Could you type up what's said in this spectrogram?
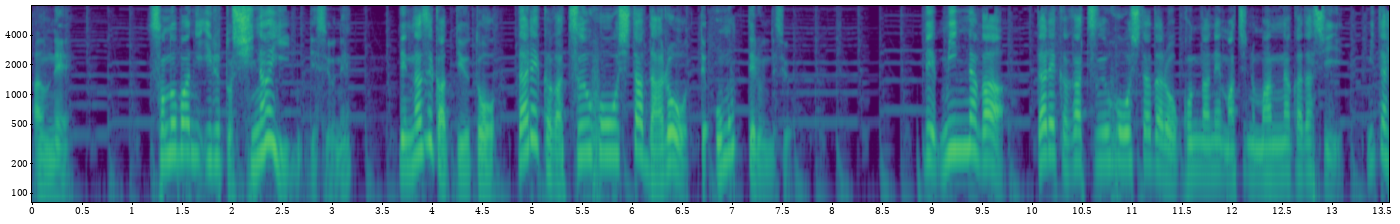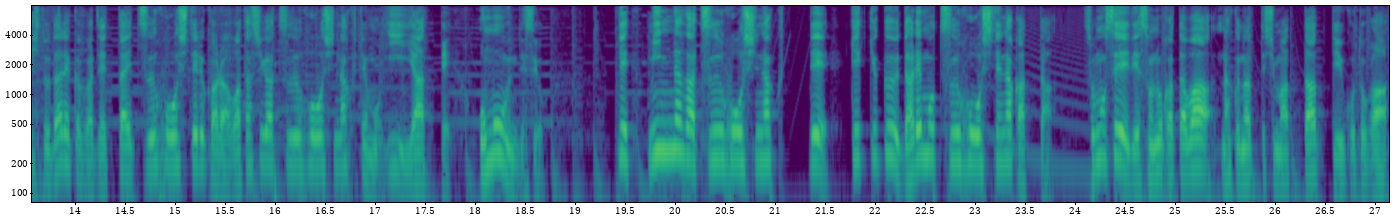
あのねその場にいるとしないんですよね。でなぜかっていうと誰かが通報しただろうって思ってるんですよ。でみんなが誰かが通報しただろうこんなね街の真ん中だし見た人誰かが絶対通報してるから私が通報しなくてもいいやって思うんですよ。でみんなが通報しなくて結局誰も通報してなかった。そのせいでその方は亡くなってしまったっていうことが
